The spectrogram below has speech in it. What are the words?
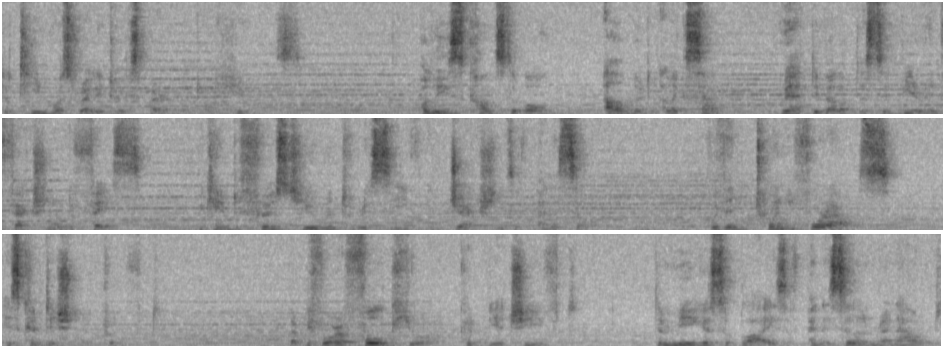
the team was ready to experiment on humans. Police constable Albert Alexander, who had developed a severe infection on the face, became the first human to receive injections of penicillin. Within 24 hours, his condition improved. But before a full cure could be achieved, the meager supplies of penicillin ran out,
